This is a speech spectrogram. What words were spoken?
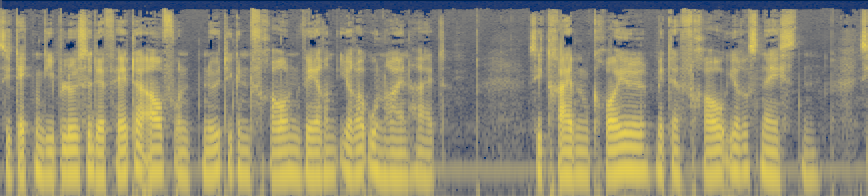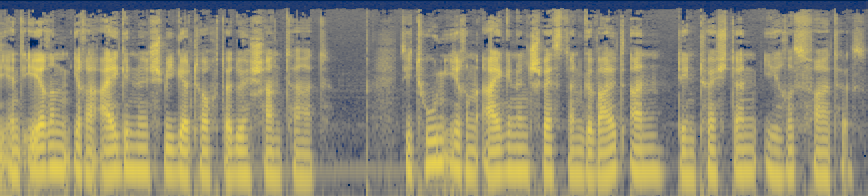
Sie decken die Blöße der Väter auf und nötigen Frauen während ihrer Unreinheit. Sie treiben Gräuel mit der Frau ihres Nächsten. Sie entehren ihre eigene Schwiegertochter durch Schandtat. Sie tun ihren eigenen Schwestern Gewalt an, den Töchtern ihres Vaters.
